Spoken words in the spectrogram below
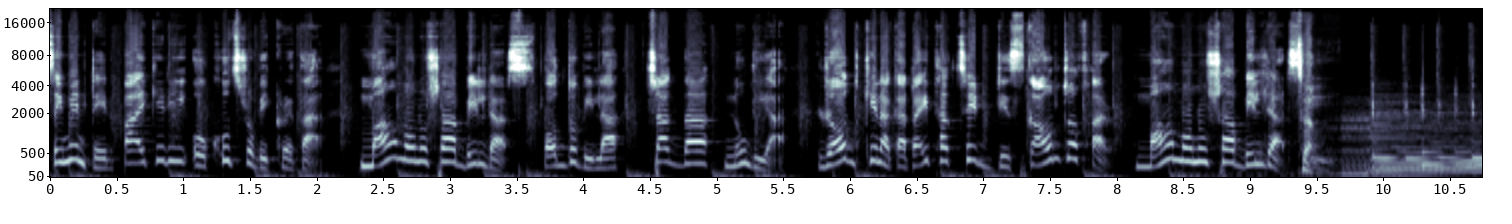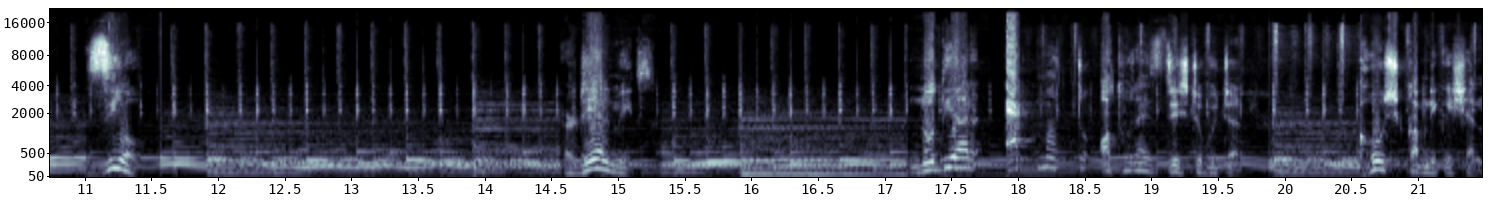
সিমেন্টের পাইকারি ও খুচরো বিক্রেতা। মা মনসা বিল্ডার্স পদ্মবিলা চাকদা নদিয়া। রড কেনাকাটায় থাকছে ডিসকাউন্ট অফার মা মনসা বিল্ডার্স জিও রিয়েলমি নদিয়ার একমাত্র অথরাইজ ডিস্ট্রিবিউটর ঘোষ কমিউনিকেশন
